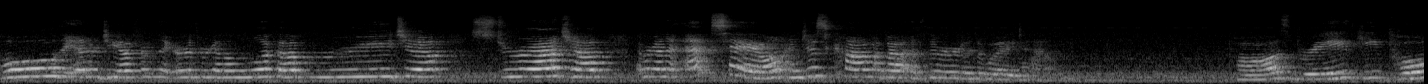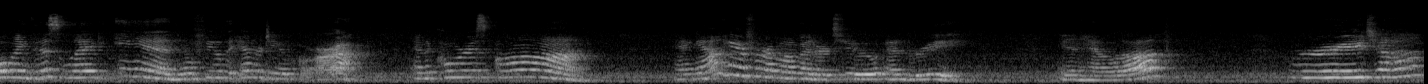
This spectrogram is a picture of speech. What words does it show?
pull the energy up from the earth. We're going to look up, reach up, stretch up, and we're going to exhale and just come about a third of the way down. Pause, breathe, keep pulling this leg in. You'll feel the energy of and the core is on. Hang out here for a moment or two and breathe. Inhale up, reach up,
